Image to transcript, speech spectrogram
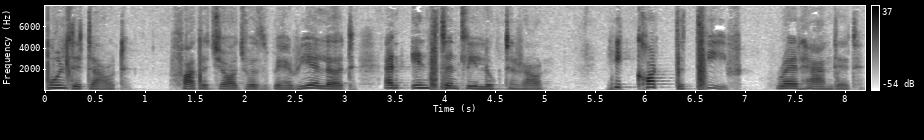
pulled it out. Father George was very alert and instantly looked around. He caught the thief red handed.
